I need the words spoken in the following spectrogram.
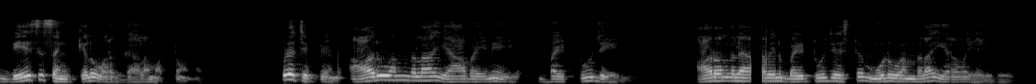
బేసి సంఖ్యల వర్గాల మొత్తం అన్నాడు. ఇప్పుడే చెప్పాను. ఆరు వందల యాభైని బై టూ చేయండి. ఆరు వందల యాభైని బై టూ చేస్తే మూడు వందల ఇరవై ఐదు.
